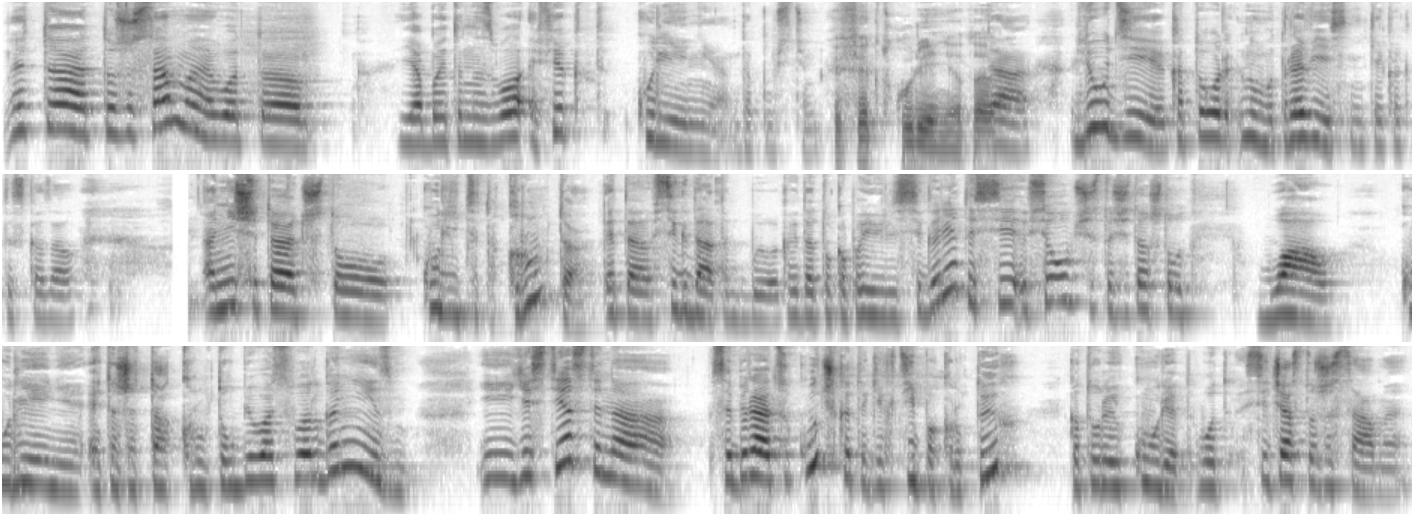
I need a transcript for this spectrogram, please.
Это то же самое, вот э, я бы это назвала эффект курения, допустим. Эффект курения. Так? Да. Люди, которые, ну вот ровесники, как ты сказал, они считают, что курить это круто. Это всегда так было. Когда только появились сигареты, все, все общество считало, что вот вау, курение, это же так круто убивать свой организм. И, естественно, собирается кучка таких типа крутых, которые курят. Вот сейчас то же самое.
